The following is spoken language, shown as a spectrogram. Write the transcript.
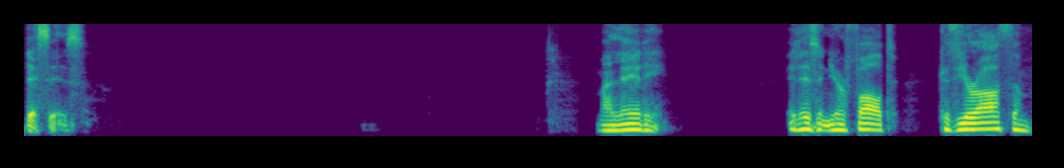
This is. My lady, it isn't your fault because you're awesome.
